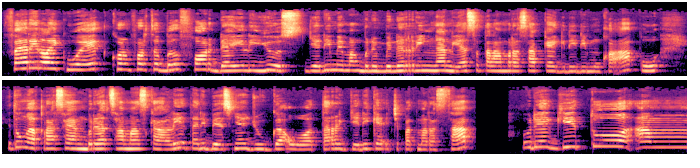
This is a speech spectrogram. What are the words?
very lightweight, comfortable for daily use. Jadi memang bener-bener ringan ya setelah meresap kayak gini di muka aku, itu nggak kerasa yang berat sama sekali. Tadi base-nya juga water, jadi kayak cepat meresap udah gitu um,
